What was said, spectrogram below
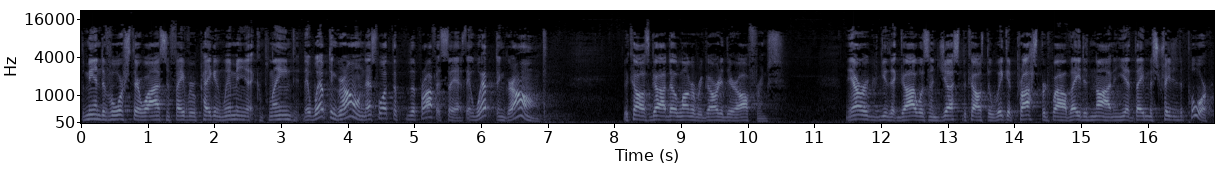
The men divorced their wives in favor of pagan women that complained. They wept and groaned. That's what the, the prophet says. They wept and groaned because God no longer regarded their offerings. They argued that God was unjust because the wicked prospered while they did not, and yet they mistreated the poor,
